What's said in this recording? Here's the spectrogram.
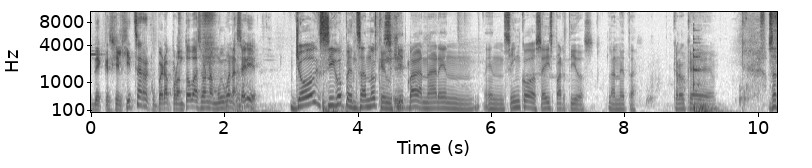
de que si el hit se recupera pronto, va a ser una muy buena serie. Yo sigo pensando que el Sí. Heat va a ganar en, en cinco o seis partidos, la neta. Creo que... O sea,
